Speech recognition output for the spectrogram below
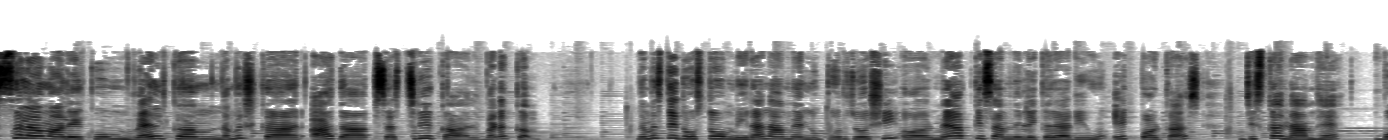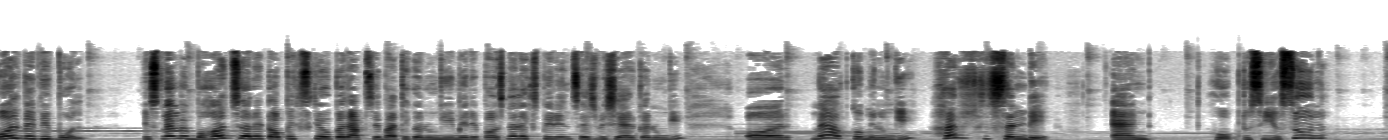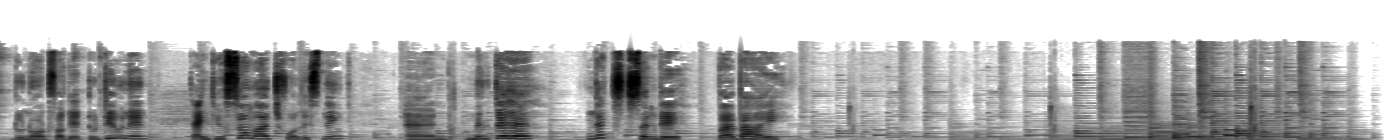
अस्सलाम वालेकुम नमस्कार आदाब सत वणकम नमस्ते दोस्तों, मेरा नाम है नुपुर जोशी और मैं आपके सामने लेकर आ रही हूँ एक पॉडकास्ट जिसका नाम है बोल बेबी बोल। इसमें मैं बहुत सारे टॉपिक्स के ऊपर आपसे बातें करूँगी, मेरे पर्सनल एक्सपीरियंसेस भी शेयर करूँगी और मैं आपको मिलूँगी हर Sunday and hope to see you soon do not forget to tune in thank you so much for listening and मिलते हैं नेक्स्ट संडे बाय बाय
